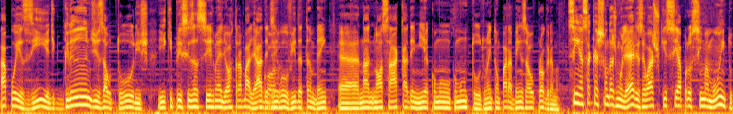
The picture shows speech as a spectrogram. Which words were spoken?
a poesia de grandes autores e que precisa ser melhor trabalhada Concordo. e desenvolvida também é, na nossa academia como, como um todo, né? Então, parabéns ao programa. Sim, essa questão das mulheres eu acho que se aproxima muito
